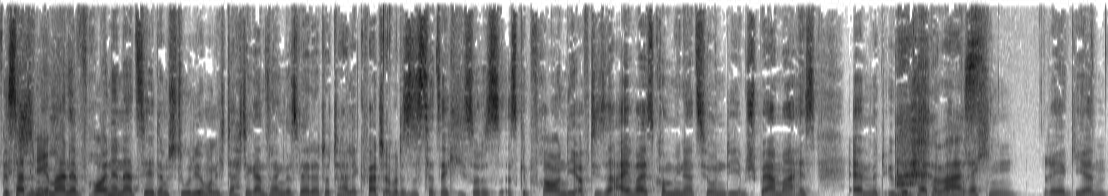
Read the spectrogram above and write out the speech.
Das hatte mir mal eine Freundin erzählt im Studium und ich dachte ganz lang, das wäre der totale Quatsch, aber das ist tatsächlich so, dass es gibt Frauen, die auf diese Eiweißkombination, die im Sperma ist, äh, mit Übelkeit Ach, und. Erbrechen reagieren.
